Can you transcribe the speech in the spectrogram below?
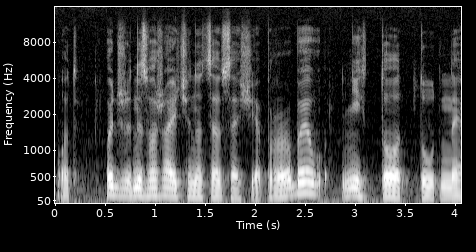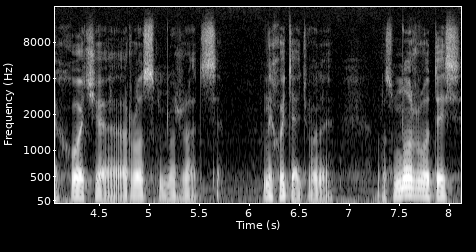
От. Отже, незважаючи на це все, що я проробив, ніхто тут не хоче розмножатися. Не хочуть вони розмножуватись,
